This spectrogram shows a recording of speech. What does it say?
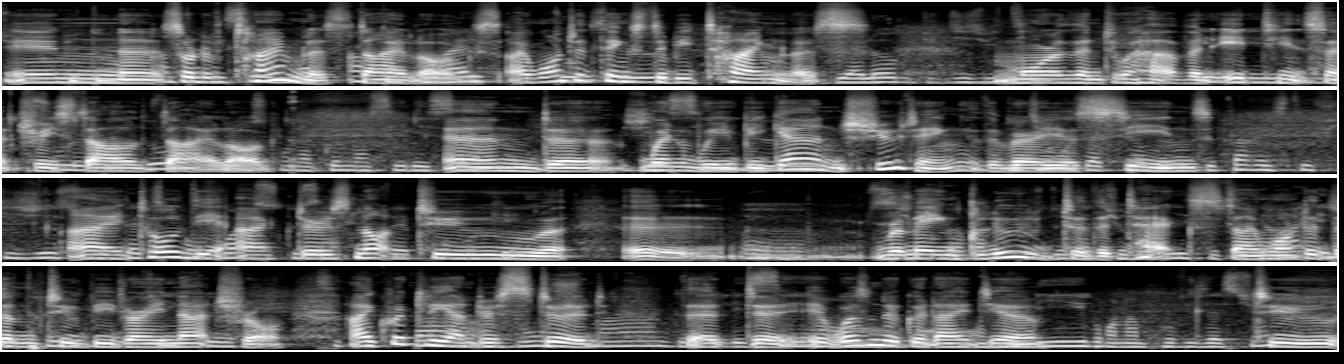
in uh, sort of timeless dialogues. I wanted things to be timeless more than to have an 18th century style dialogue. And uh, when we began shooting the very various scenes, I told the actors not to uh, uh, remain glued to the text. I wanted them to be very natural. I quickly understood that uh, it wasn't a good idea to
